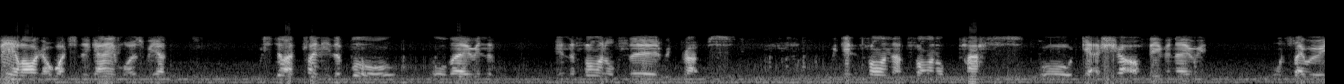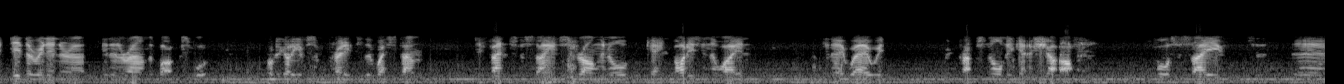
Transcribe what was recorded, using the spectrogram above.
feel I got watching the game was we had we still had plenty of the ball, although in the in the final third we perhaps we didn't find that final pass or get a shot off, even though we won't say we were dithering in and around, in and around the box, but probably got to give some credit to the West Ham defence for staying strong and all getting bodies in the way, and you know where we we perhaps normally get a shot off, force a save to, uh,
